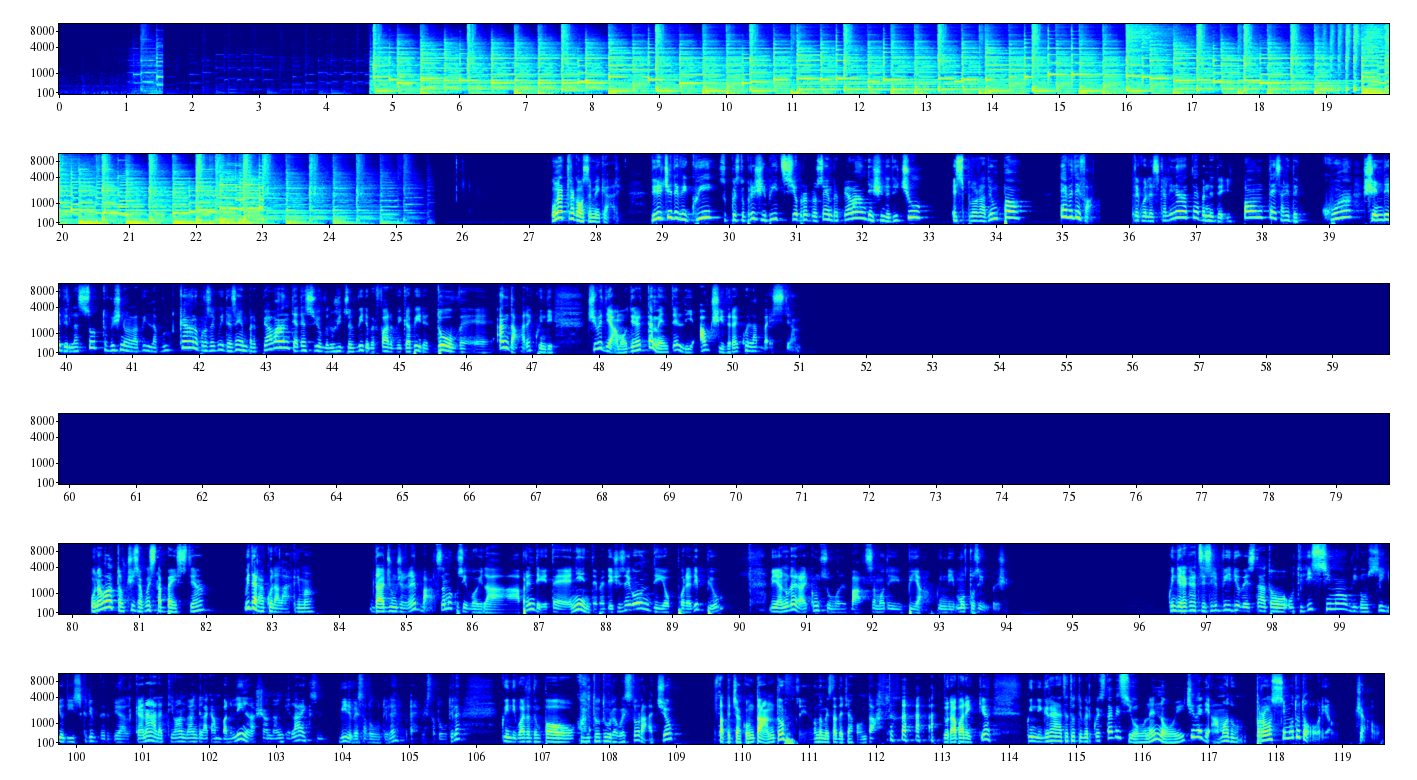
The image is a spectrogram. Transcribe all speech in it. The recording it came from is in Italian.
Un'altra cosa, miei cari, dirigetevi qui su questo precipizio proprio sempre più avanti, scendete giù, esplorate un po' e avete fatto. Prendete quelle scalinate, prendete il ponte, salite qua, scendete là sotto vicino alla villa Vulcano, proseguite sempre più avanti, adesso io velocizzo il video per farvi capire dove andare, quindi ci vediamo direttamente lì a uccidere quella bestia. Una volta uccisa questa bestia, vi darà quella lacrima da aggiungere nel balsamo, così voi la prendete e niente, per 10 secondi oppure di più, vi annullerà il consumo del balsamo di PA, quindi molto semplice. Quindi ragazzi se il video vi è stato utilissimo vi consiglio di iscrivervi al canale attivando anche la campanellina, lasciando anche like se il video vi è stato utile, eh, vi è stato utile. Quindi guardate un po' quanto dura questo raggio State già contando? Sì, secondo me state già contando. Dura parecchio. Quindi grazie a tutti per questa visione. Noi ci vediamo ad un prossimo tutorial. Ciao.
